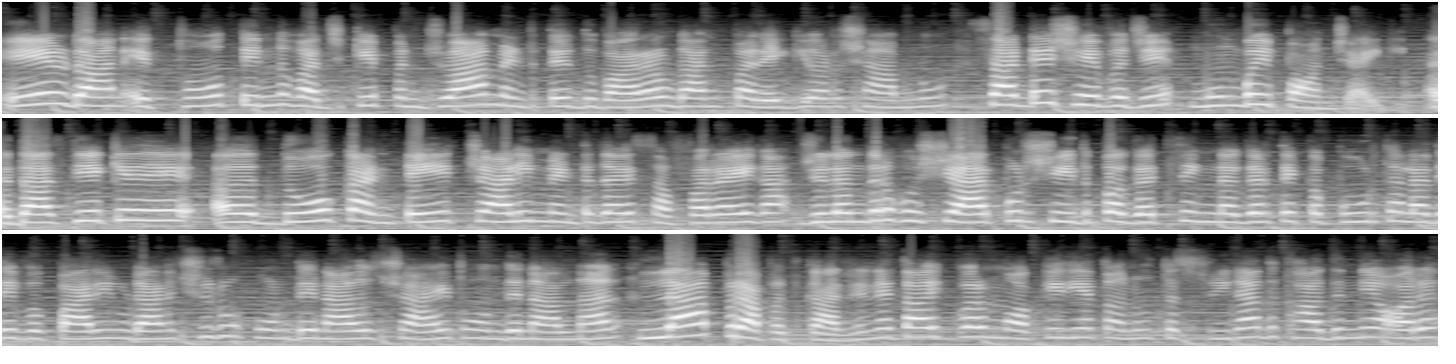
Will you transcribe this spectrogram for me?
ਇਹ ਉਡਾਨ ਇੱਥੋਂ 3:50 ਮਿੰਟ ਤੇ ਦੁਬਾਰਾ ਉਡਾਨ ਭਰੇਗੀ ਔਰ ਸ਼ਾਮ ਨੂੰ 6:30 ਵਜੇ ਮੁੰਬਈ ਪਹੁੰਚ ਜਾਏਗੀ। ਅ, ਦੱਸ ਕਿ 2 ਘੰਟੇ 40 ਮਿੰਟ ਦਾ ਇਹ ਸਫ਼ਰ ਰਹੇਗਾ। ਜਲੰਧਰ ਹੁਸ਼ਿਆਰਪੁਰ ਸ਼ਹੀਦ ਭਗਤ ਸਿੰਘ ਨਗਰ ਤੇ ਕਪੂਰਥਲਾ ਦੇ ਵਪਾਰੀ ਉਡਾਨ ਸ਼ੁਰੂ ਹੋਣ ਦੇ ਨਾਲ ਉਤਸ਼ਾਹਿਤ ਹੋਣ ਦੇ ਨਾਲ ਨਾਲ ਲਾਭ ਪ੍ਰਾਪਤ ਕਰ ਰਹੇ ਨੇ। ਤਾਂ ਇੱਕ ਵਾਰ ਮੌਕੇ ਦੀਆਂ ਤੁਹਾਨੂੰ ਤਸਵੀਰਾਂ ਦਿਖਾ ਦਿੰਨੇ ਔਰ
